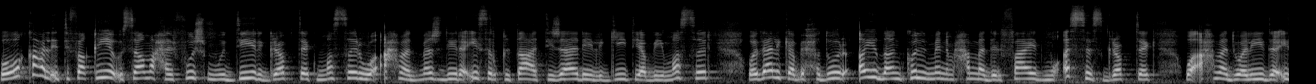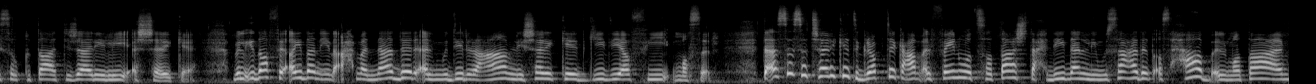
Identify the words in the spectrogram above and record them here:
ووقع الاتفاقية أسامة حرفوش مدير جرابتك مصر وأحمد مجدي رئيس القطاع التجاري لجيتيا بمصر وذلك بحضور أيضا كل من محمد الفايد مؤسس جرابتك وأحمد وليد رئيس القطاع التجاري للشركة. بالإضافة أيضا إلى أحمد نادر المدير العام لشركة جيديا في مصر. تأسست شركة جرابتك عام 2019 تحديدا لمساعدة أصحاب المطاعم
